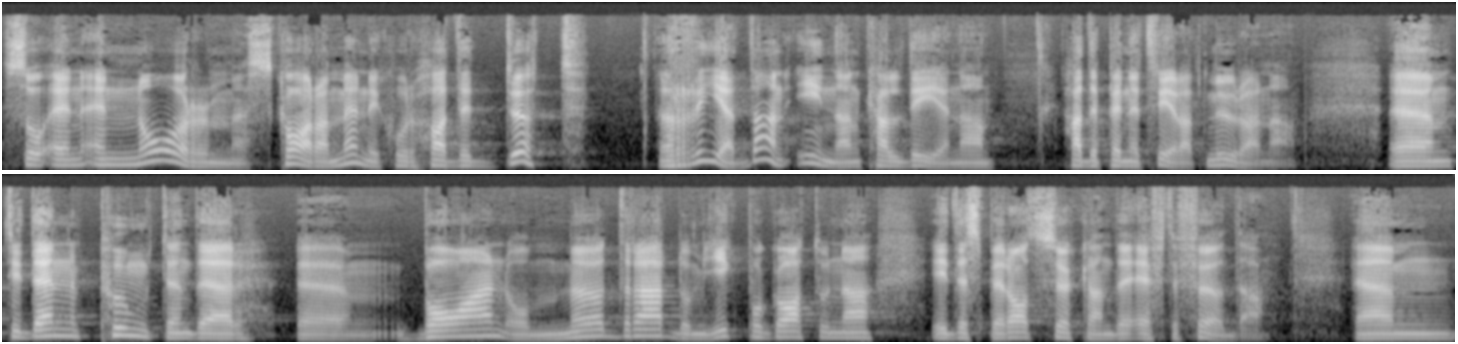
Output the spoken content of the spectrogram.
så en enorm skara människor hade dött redan innan kaldéerna hade penetrerat murarna. Ehm, till den punkten där Ehm, barn och mödrar de gick på gatorna i desperat sökande efter föda. Ehm,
